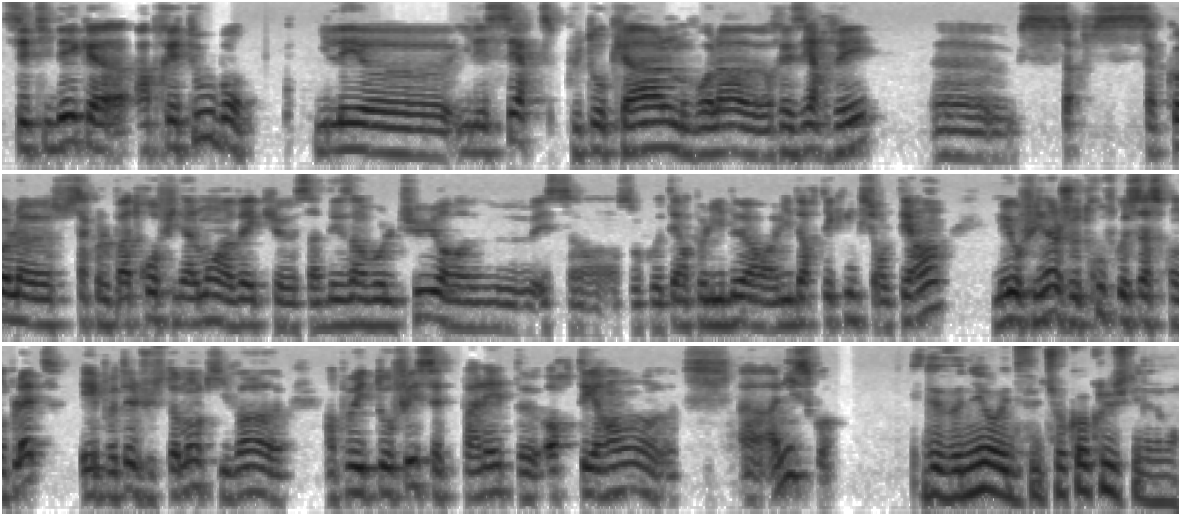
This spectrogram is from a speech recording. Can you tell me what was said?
cette idée qu'après tout bon il est, il est certes plutôt calme, voilà, réservé. Ça, ça, colle, ça colle pas trop finalement avec sa désinvolture et son, son, côté un peu leader, leader technique sur le terrain. Mais au final, je trouve que ça se complète et peut-être justement qu'il va un peu étoffer cette palette hors terrain à, à Nice, quoi. Et devenir une future coqueluche finalement.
